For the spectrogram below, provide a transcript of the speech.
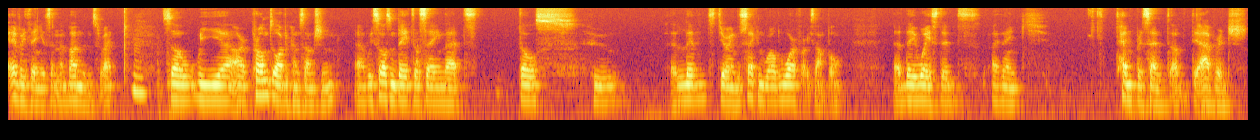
everything is in abundance, right? Mm. So we uh, are prone to overconsumption. Uh, we saw some data saying that those who uh, lived during the Second World War, for example, uh, they wasted, I think, ten percent of the average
